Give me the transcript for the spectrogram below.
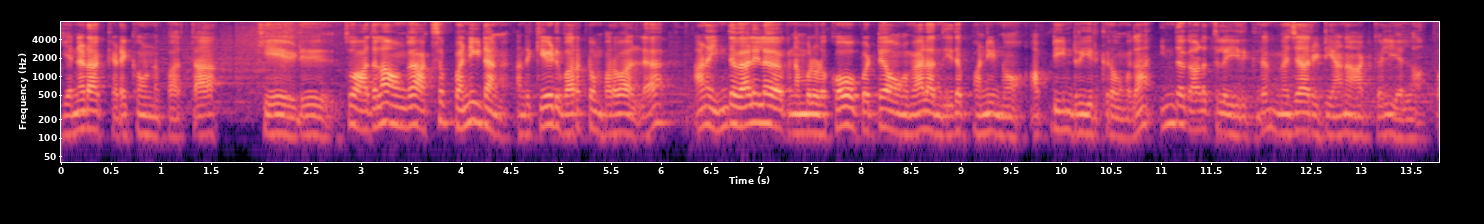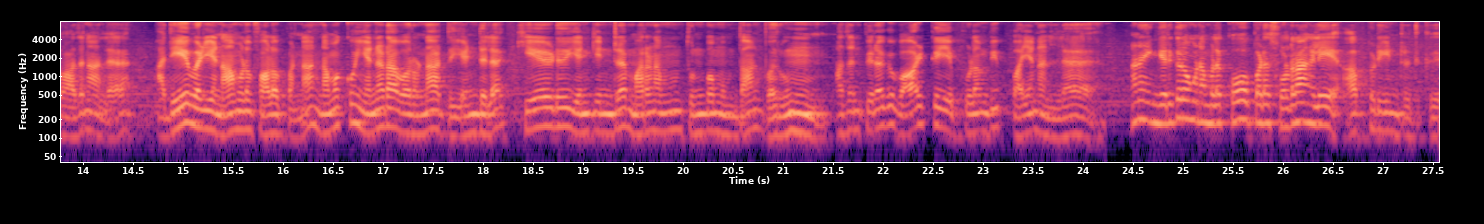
என்னடா கிடைக்கும்னு பார்த்தா கேடு. ஸோ அதெல்லாம் அவங்க அக்செப்ட் பண்ணிக்கிட்டாங்க. அந்த கேடு வரட்டும் பரவாயில்ல. ஆனால் இந்த வேலையில் நம்மளோட கோவப்பட்டு அவங்க மேலே அந்த இதை பண்ணிடணும் அப்படின்று இருக்கிறவங்க தான் இந்த காலத்தில் இருக்கிற மெஜாரிட்டியான ஆட்கள் எல்லாம். ஸோ அதனால் அதே வழியை நாமளும் ஃபாலோ பண்ணால் நமக்கும் என்னடா வரும்னா அது எண்டில் கேடு என்கின்ற மரணமும் துன்பமும் தான் வரும். அதன் பிறகு வாழ்க்கையை புலம்பி பயனல்ல ஆனால் இங்கே இருக்கிறவங்க நம்மளை கோவப்பட சொல்கிறாங்களே அப்படின்றதுக்கு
